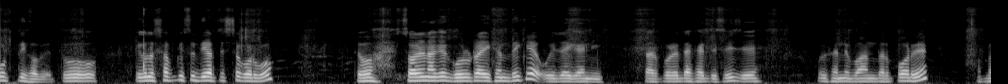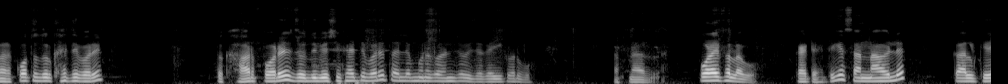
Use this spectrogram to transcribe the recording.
করতেই হবে। তো এগুলো সব কিছু দেওয়ার চেষ্টা করব। তো চলেন আগে গরুটা এখান থেকে ওই জায়গায় নিই। তারপরে দেখাইতেছি যে ওইখানে বান্ধার পরে আপনার কত দূর খাইতে পারে। তো খাওয়ার পরে যদি বেশি খাইতে পারে তাহলে মনে করেন যে ওই জায়গায় ই করব। আপনার পোড়াই ফেলাবো কাটে ঠিক আছে? আর না হইলে কালকে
